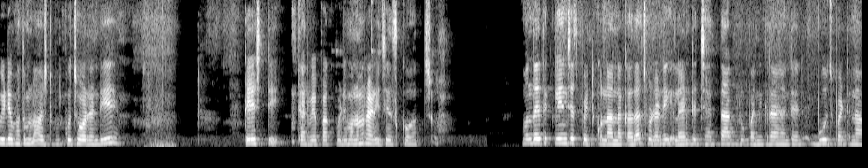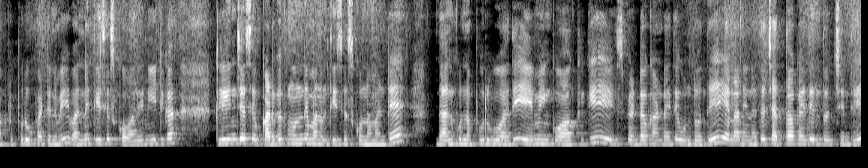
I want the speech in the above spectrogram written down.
వీడియో మొత్తం లాస్ట్ వరకు చూడండి. టేస్టీ కరివేపాకు పొడి మనం రెడీ చేసుకోవచ్చు. ముందైతే క్లీన్ చేసి పెట్టుకున్నాను కదా చూడండి ఇలాంటి చెత్త ఆకులు పనికిరా అంటే బూజు పట్టిన ఆకులు పురుగు పట్టినవి ఇవన్నీ తీసేసుకోవాలి. నీట్గా క్లీన్ చేసే కడగక ముందే మనం తీసేసుకున్నామంటే దానికి ఉన్న పురుగు అది ఏమి ఇంకో ఆకుకి స్ప్రెడ్ అవ్వకుండా అయితే ఉంటుంది. ఇలా నేనైతే చెత్త ఆకు అయితే ఇంత వచ్చింది.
